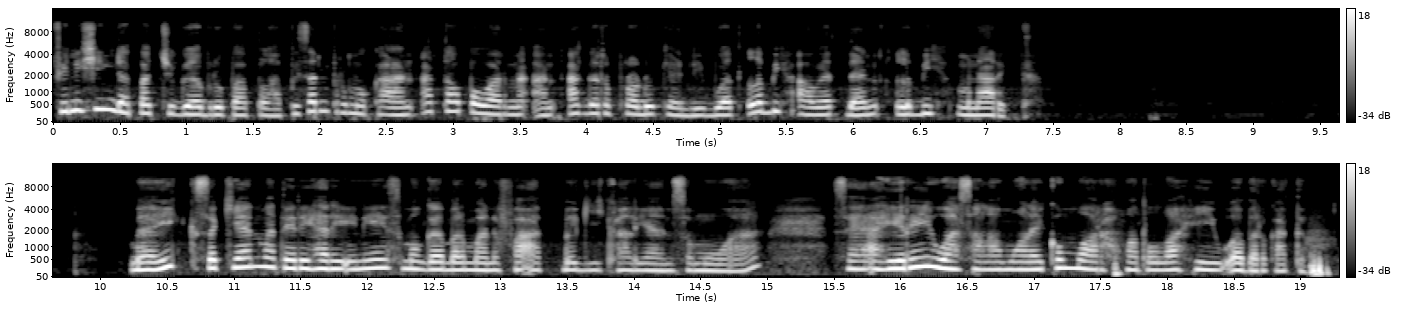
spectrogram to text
Finishing dapat juga berupa pelapisan permukaan atau pewarnaan agar produk yang dibuat lebih awet dan lebih menarik. Baik, sekian materi hari ini. Semoga bermanfaat bagi kalian semua. Saya akhiri, wassalamualaikum warahmatullahi wabarakatuh.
